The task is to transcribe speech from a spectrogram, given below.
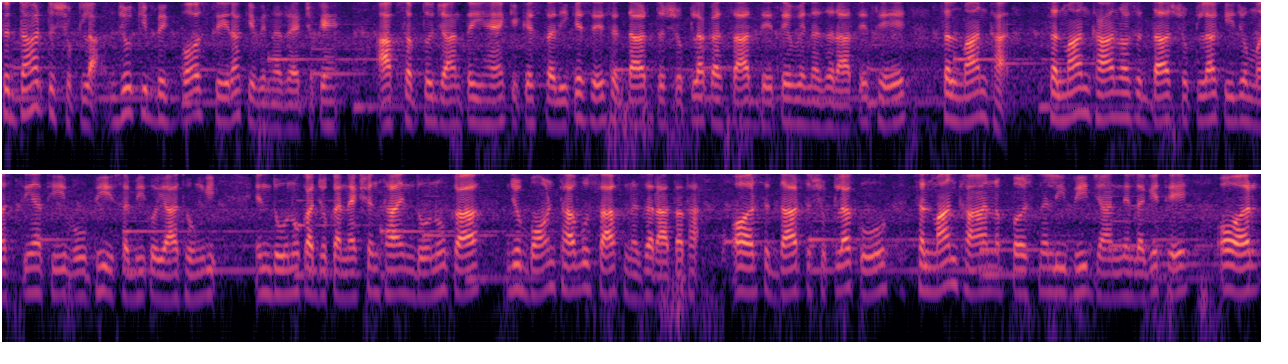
सिद्धार्थ शुक्ला, जो कि बिग बॉस तेरह के विनर रह चुके हैं। आप सब तो जानते ही हैं कि किस तरीके से सिद्धार्थ शुक्ला का साथ देते हुए नज़र आते थे सलमान खान। सलमान खान और सिद्धार्थ शुक्ला की जो मस्तियाँ थी, वो भी सभी को याद होंगी। इन दोनों का जो कनेक्शन था, इन दोनों का जो बॉन्ड था, वो साफ़ नज़र आता था। और सिद्धार्थ शुक्ला को सलमान खान पर्सनली भी जानने लगे थे। और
